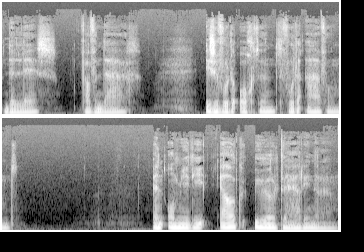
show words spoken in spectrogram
de les van vandaag is er voor de ochtend, voor de avond. En om je die elk uur te herinneren.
